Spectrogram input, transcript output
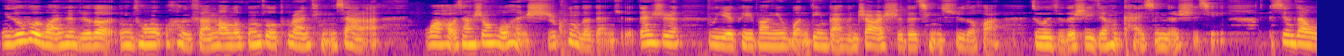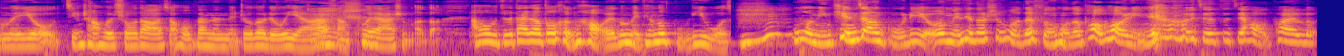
你就会完全觉得你从很繁忙的工作突然停下来，哇，好像生活很失控的感觉。但是副业可以帮你稳定百分之二十的情绪的话，就会觉得是一件很开心的事情。现在我们有经常会收到小伙伴们每周的留言啊、反馈啊什么的，然后我觉得大家都很好哎，都每天都鼓励我，莫名天降鼓励，我每天都生活在粉红的泡泡里面，我觉得自己好快乐。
